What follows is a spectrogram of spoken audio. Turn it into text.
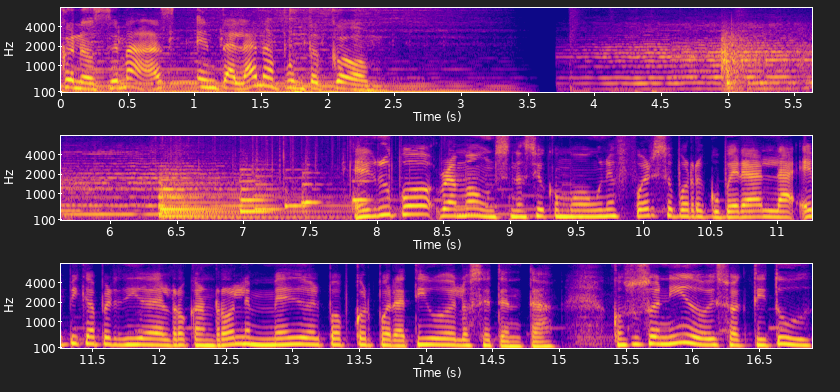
Conoce más en talana.com. El grupo Ramones nació como un esfuerzo por recuperar la épica perdida del rock and roll en medio del pop corporativo de los 70. Con su sonido y su actitud,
